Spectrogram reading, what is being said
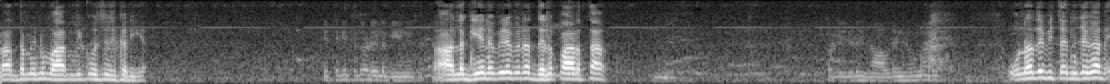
ਰੱਦ ਮੈਨੂੰ ਮਾਰਨ ਦੀ ਕੋਸ਼ਿਸ਼ ਕਰੀ ਆ। ਕਿੱਥੇ ਕਿੱਥੇ ਤੁਹਾਡੇ ਲੱਗੇ ਨੇ ਸਰ? ਆ ਲੱਗੀਆਂ ਨੇ ਵੀਰੇ ਮੇਰਾ ਦਿਲ ਪਾੜਤਾ। ਤੁਹਾਡੇ ਜਿਹੜੇ ਨਾਲ ਦੇ ਨੇ ਉਹਨਾਂ ਦੇ? ਉਹਨਾਂ ਦੇ ਵੀ ਤਿੰਨ ਜਗ੍ਹਾ ਨੇ।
